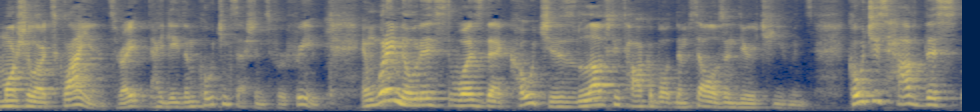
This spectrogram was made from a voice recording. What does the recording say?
martial arts clients, right? I gave them coaching sessions for free. And what I noticed was that coaches love to talk about themselves and their achievements. Coaches have this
